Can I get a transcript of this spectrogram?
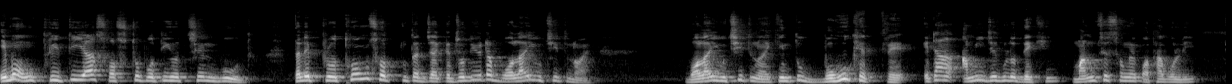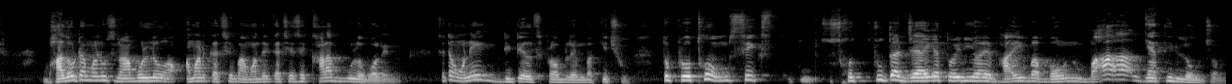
এবং তৃতীয়া ষষ্ঠপতি হচ্ছেন বুধ। তাহলে প্রথম শত্রুতার জায়গা, যদিও এটা বলাই উচিত নয়, বলাই উচিত নয়, কিন্তু বহু ক্ষেত্রে এটা আমি যেগুলো দেখি, মানুষের সঙ্গে কথা বলি, ভালোটা মানুষ না বললেও আমার কাছে বা আমাদের কাছে এসে খারাপগুলো বলেন, সেটা অনেক ডিটেলস প্রবলেম বা কিছু। তো প্রথম সিক্স শত্রুতার জায়গা তৈরি হয় ভাই বা বোন বা জ্ঞাতির লোকজন।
